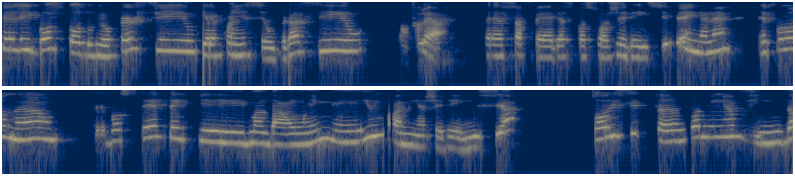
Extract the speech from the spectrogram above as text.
Ele gostou do meu perfil, quer conhecer o Brasil. Eu falei, ah, essa férias com a sua gerência e venha, né? Ele falou, não, você tem que mandar um e-mail para a minha gerência solicitando a minha vinda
